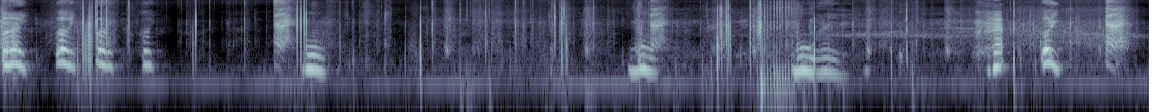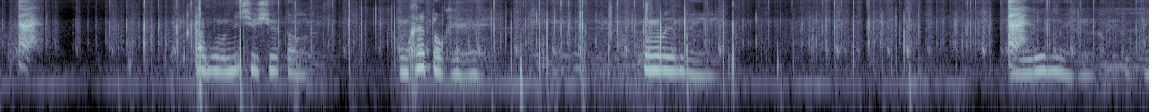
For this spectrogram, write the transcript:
เอ้ยเอ้ยเอ้ยเอ้ยบูบูบูให้ฮะเอ้ยเอาผมนี่ชิวๆต่อผมแค่ตกแค่ต้องเล่นใหม่ต้องเล่นใหม่เลยครับทุกคน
